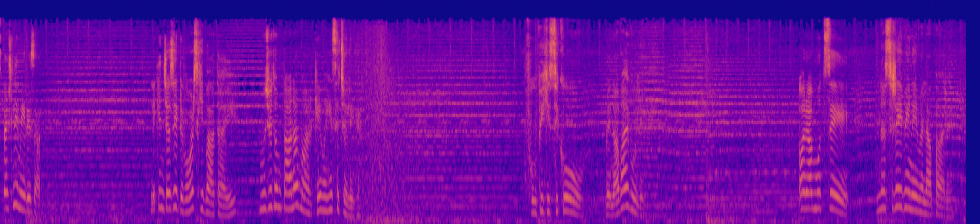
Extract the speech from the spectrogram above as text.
स्पेशली मेरे साथ। लेकिन जैसे डिवोर्स की बात आई, मुझे तुम ताना मार के वहीं से चले गए। वो भी किसी को बिना बाय बोले। और अब मुझसे नज़रें भी नहीं मिला पा रहे।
